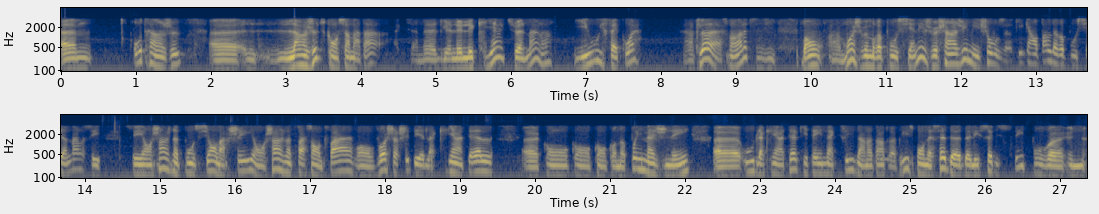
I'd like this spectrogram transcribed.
Euh, autre enjeu, euh, l'enjeu du consommateur. Le, le- le client actuellement, là, il est où, il fait quoi? Donc là, à ce moment-là, tu te dis, bon, euh, moi, je veux me repositionner, je veux changer mes choses. Quand on parle de repositionnement, c'est, on change notre position au marché, on change notre façon de faire, on va chercher des- de la clientèle euh, qu'on n'a pas imaginé euh, ou de la clientèle qui était inactive dans notre entreprise, puis on essaie de, de les solliciter pour, une,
